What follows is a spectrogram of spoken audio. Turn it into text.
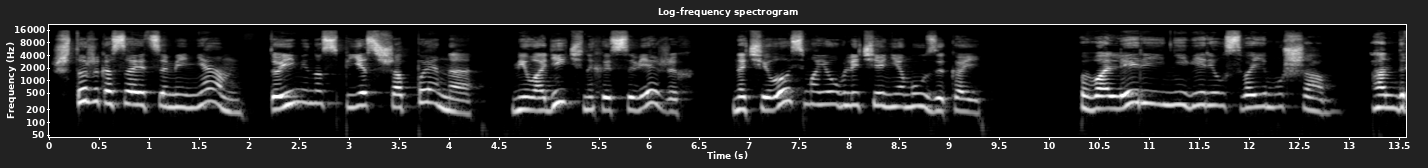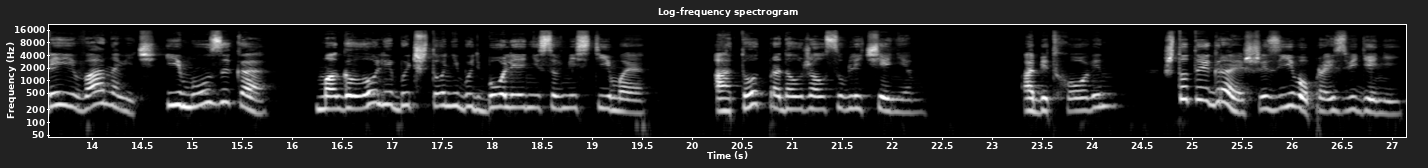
«Что же касается меня, то именно с пьес Шопена, мелодичных и свежих, началось мое увлечение музыкой. Валерий не верил своим ушам. Андрей Иванович и музыка. Могло ли быть что-нибудь более несовместимое? А тот продолжал с увлечением. А Бетховен? Что ты играешь из его произведений?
